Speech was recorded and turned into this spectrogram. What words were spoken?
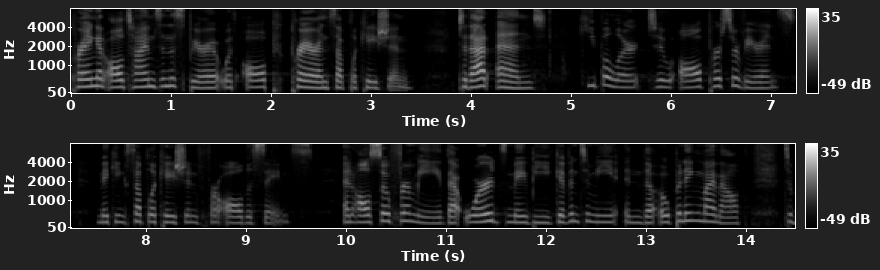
praying at all times in the Spirit with all prayer and supplication. To that end, keep alert to all perseverance, making supplication for all the saints and also for me, that words may be given to me in the opening my mouth to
